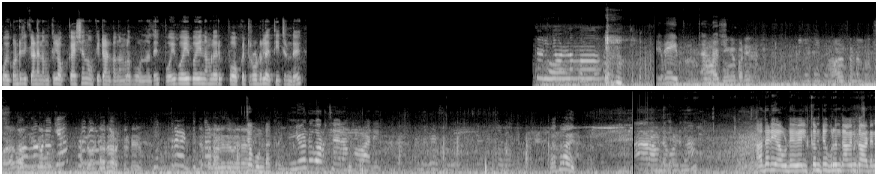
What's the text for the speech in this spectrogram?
പോയിക്കൊണ്ടിരിക്കുകയാണ്. നമുക്ക് ലൊക്കേഷൻ നോക്കിയിട്ടാണ് കേട്ടോ നമ്മൾ പോകുന്നത്. പോയി പോയി പോയി നമ്മളൊരു പോക്കറ്റ് റോഡിൽ എത്തിയിട്ടുണ്ട്. ഇതേ എന്താ ഇങ്ങോട്ട് കുറച്ചു നേരം പോവാന്. അതടി അവിടെ വെൽക്കം ടു ബൃന്ദാവൻ ഗാർഡൻ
